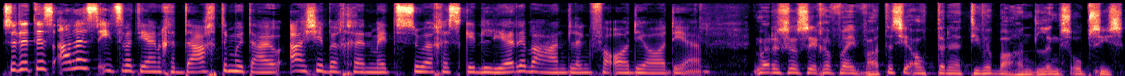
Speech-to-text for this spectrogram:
So dit is alles iets wat jy in gedagte moet hou as jy begin met so geskeduleerde behandeling vir ADHD. Maar as jy sê vir my, wat is die alternatiewe behandelingsopsies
